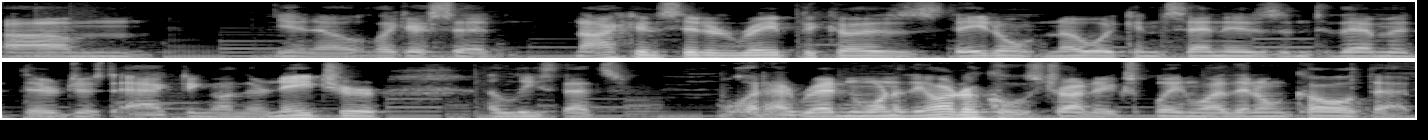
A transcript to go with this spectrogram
Um, you know, like I said, not considered rape because they don't know what consent is, and to them, they're just acting on their nature. At least that's what I read in one of the articles trying to explain why they don't call it that.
